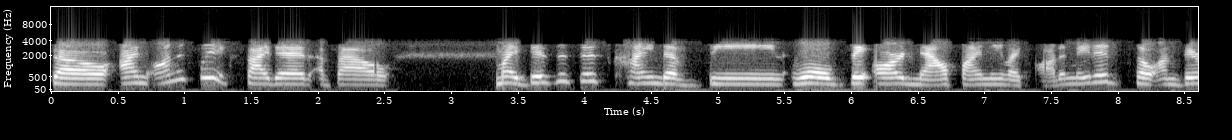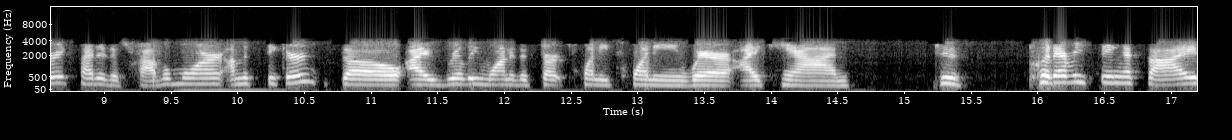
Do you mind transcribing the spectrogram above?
So I'm honestly excited about my businesses kind of being well they are now finally like automated so i'm very excited to travel more. I'm a speaker so i really wanted to start 2020 where i can just put everything aside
